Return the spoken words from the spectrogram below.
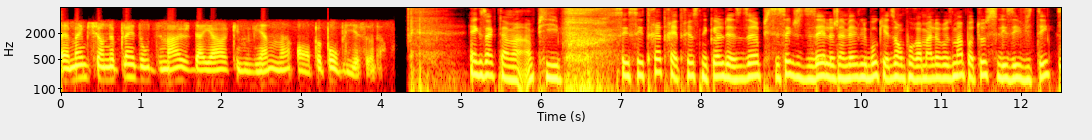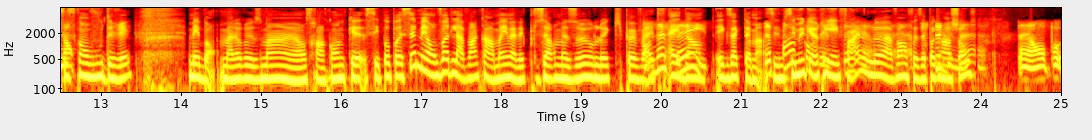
Euh, même si on a plein d'autres images d'ailleurs qui nous viennent, là, on peut pas oublier ça. Là. Exactement. Puis c'est c'est très très triste Nicole de se dire puis c'est ça que je disais là Geneviève Libault qui a dit on pourra malheureusement pas tous les éviter. C'est ce qu'on voudrait. Mais bon, malheureusement, euh, on se rend compte que c'est pas possible mais on va de l'avant quand même avec plusieurs mesures là qui peuvent On être aidantes. Exactement. C'est mieux que rien essaie, faire là. Avant on faisait pas grand-chose. Ben, on peut-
